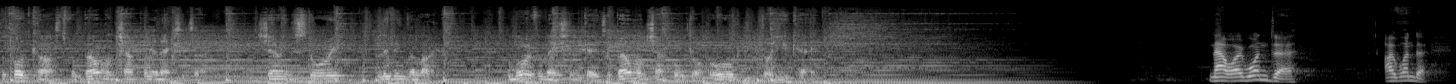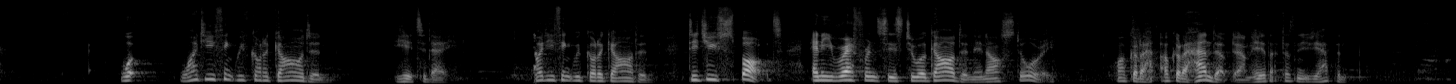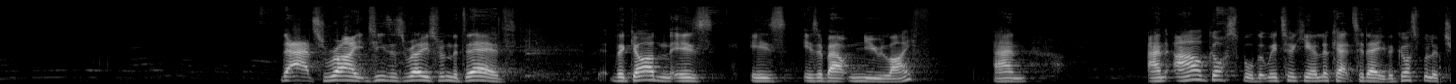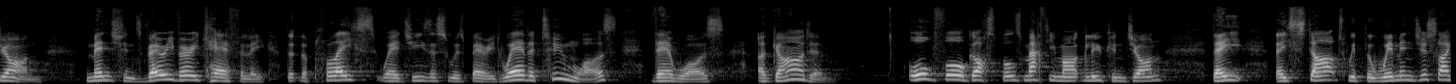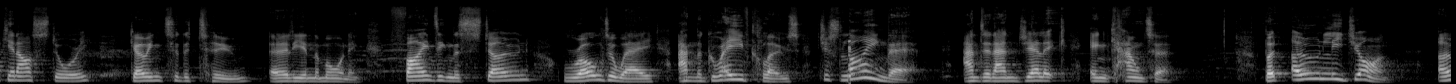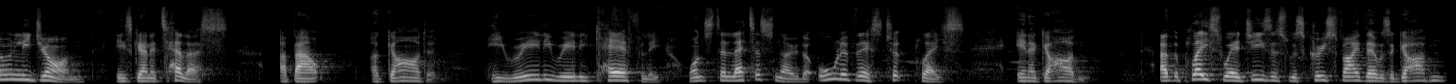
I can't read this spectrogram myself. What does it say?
the podcast from Belmont Chapel in Exeter, sharing the story, living the life. For more information, go to belmontchapel.org.uk. Now, I wonder, I wonder, what, why do you think we've got a garden here today? Why do you think we've got a garden? Did you spot any references to a garden in our story? Well, I've got, a, I've got a hand up down here. That doesn't usually happen. That's right. Jesus rose from the dead. The garden is, is, is about new life. And, and our gospel that we're taking a look at today, the Gospel of John, mentions very, very carefully that the place where Jesus was buried, where the tomb was, there was a garden. All four Gospels, Matthew, Mark, Luke, and John, they, they start with the women, just like in our story, going to the tomb early in the morning, finding the stone rolled away and the grave clothes just lying there, and an angelic encounter. But only John, only John is going to tell us about a garden. He really, really carefully wants to let us know that all of this took place in a garden. At the place where Jesus was crucified, there was a garden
